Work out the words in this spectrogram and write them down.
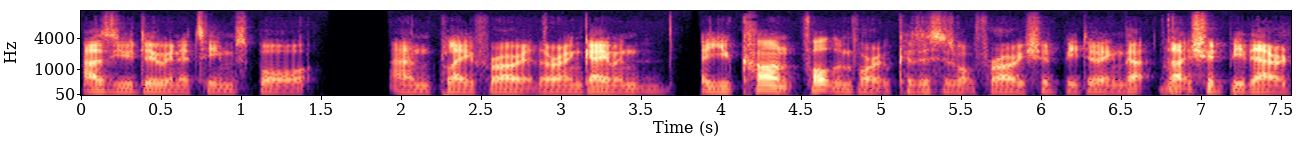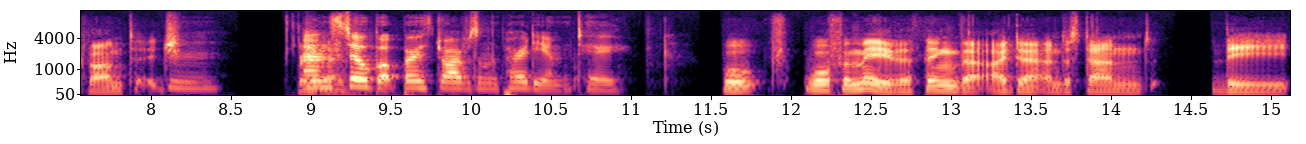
as you do in a team sport and play Ferrari at their own game. And you can't fault them for it because this is what Ferrari should be doing. That No. that should be their advantage. Mm. really. and still got both drivers on the podium too. Well, f- well, for me, the thing that I don't understand the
